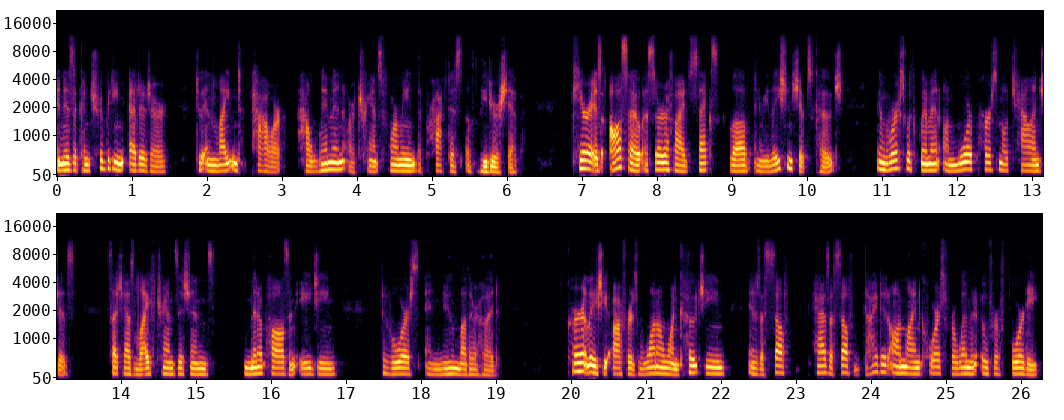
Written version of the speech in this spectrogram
and is a contributing editor to Enlightened Power How Women Are Transforming the Practice of Leadership. Kira is also a certified sex, love, and relationships coach and works with women on more personal challenges such as life transitions, menopause and aging, divorce, and new motherhood. Currently, she offers one on one coaching and is a self, has a self guided online course for women over 40,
